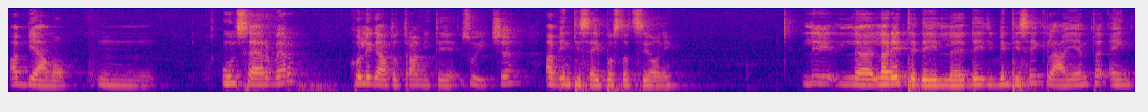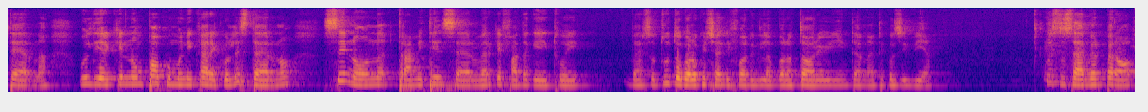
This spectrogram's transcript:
Abbiamo mh, un server collegato tramite switch a 26 postazioni. Le, la, la, rete del, dei 26 client è interna, vuol dire che non può comunicare con l'esterno se non tramite il server che fa da gateway verso tutto quello che c'è di fuori del laboratorio, internet e così via. Questo server però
